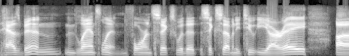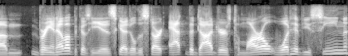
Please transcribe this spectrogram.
has been Lance Lynn, four and six with a 6.72 ERA. Um, bringing him up because he is scheduled to start at the Dodgers tomorrow. What have you seen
